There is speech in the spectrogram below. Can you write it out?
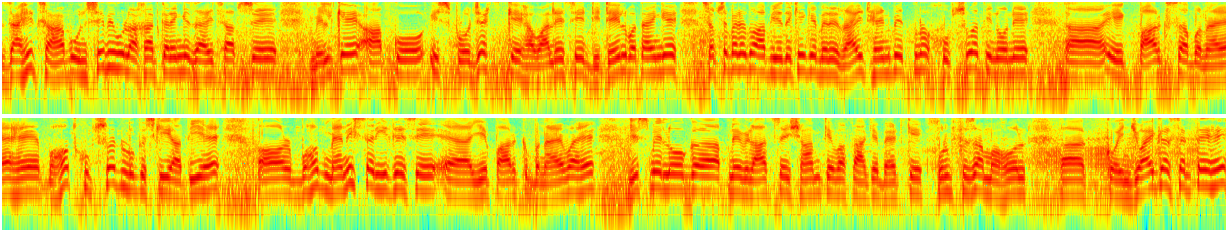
जाहिद साहब, उनसे भी मुलाकात करेंगे। जाहिद साहब से मिल के आपको इस प्रोजेक्ट के हवाले से डिटेल बताएँगे। सबसे पहले तो आप ये देखें कि मेरे राइट हैंड पे इतना खूबसूरत इन्होंने एक पार्क सा बनाया है। बहुत खूबसूरत लुक इसकी आती है और बहुत मैनेज तरीके से ये पार्क बनाया हुआ है। जिसमें लोग अपने विलास से शाम के वक्त आके बैठ के पुरफजा माहौल को इन्जॉय कर सकते हैं।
